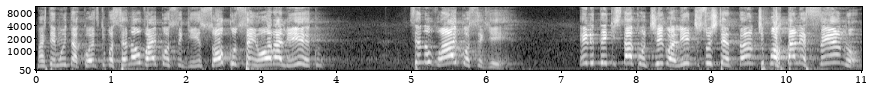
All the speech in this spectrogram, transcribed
Mas tem muita coisa que você não vai conseguir só com o Senhor ali. Você não vai conseguir. Ele tem que estar contigo ali, te sustentando, te fortalecendo,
